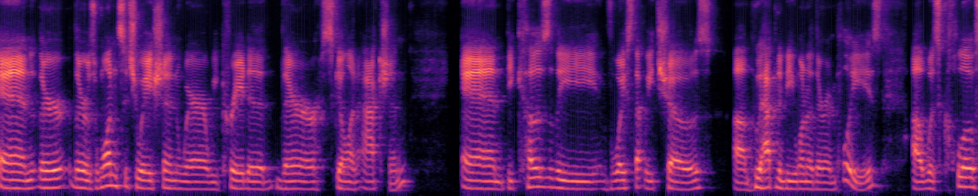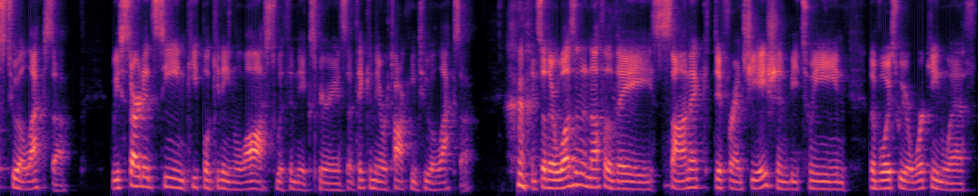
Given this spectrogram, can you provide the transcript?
And there there's one situation where we created their skill in action. And because the voice that we chose um, who happened to be one of their employees uh, was close to alexa we started seeing people getting lost within the experience and thinking they were talking to alexa and so there wasn't enough of a sonic differentiation between the voice we were working with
